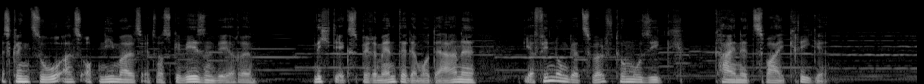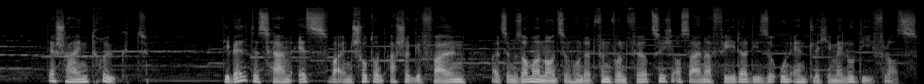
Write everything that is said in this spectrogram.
Es klingt so, als ob niemals etwas gewesen wäre. Nicht die Experimente der Moderne, die Erfindung der Zwölftonmusik, keine zwei Kriege. Der Schein trügt. Die Welt des Herrn S. war in Schutt und Asche gefallen, als im Sommer 1945 aus seiner Feder diese unendliche Melodie floss.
